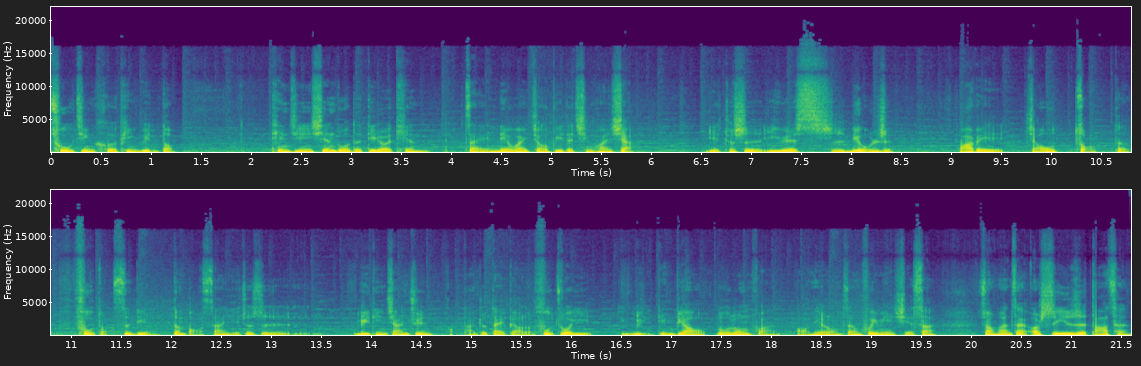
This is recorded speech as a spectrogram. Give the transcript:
促进和平运动。天津陷落的第二天，在内外交逼的情况下，也就是一月十六日，华北剿总的副总司令邓宝山，也就是榆林将军，他就代表了傅作义与林彪、罗荣桓、哦聂荣臻会面协商，双方在二十一日达成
